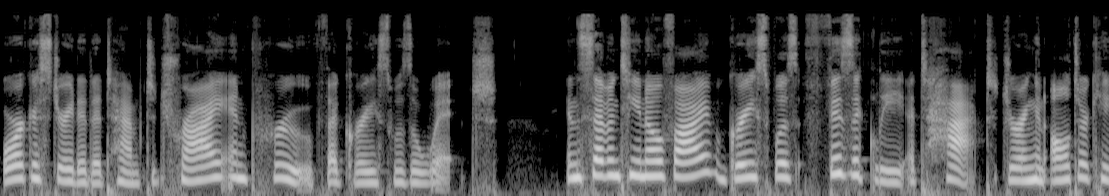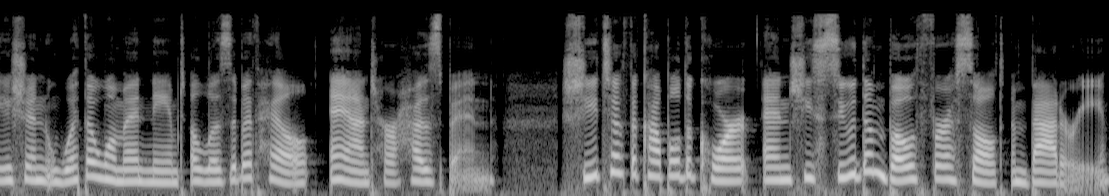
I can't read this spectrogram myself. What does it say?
orchestrated attempt to try and prove that Grace was a witch. In 1705, Grace was physically attacked during an altercation with a woman named Elizabeth Hill and her husband. She took the couple to court and she sued them both for assault and battery.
